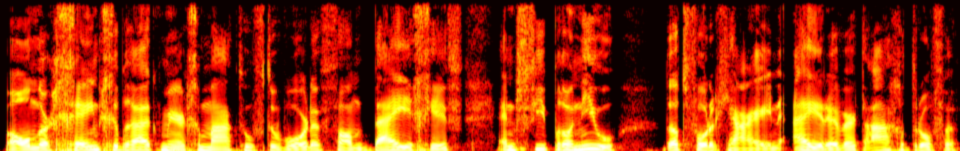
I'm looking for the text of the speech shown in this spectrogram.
waaronder geen gebruik meer gemaakt hoeft te worden van bijengif en fipronil, dat vorig jaar in eieren werd aangetroffen.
